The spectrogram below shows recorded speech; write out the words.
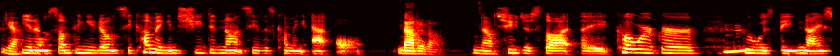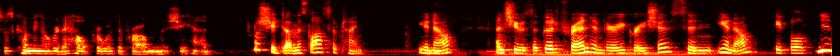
Yeah. you know, something you don't see coming. And she did not see this coming at all. Not at all. No. She just thought a coworker Mhm. who was being nice was coming over to help her with a problem that she had. Well, she'd done this lots of times, you Mhm. know, and she was a good friend and very gracious, and you know, people Yeah.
